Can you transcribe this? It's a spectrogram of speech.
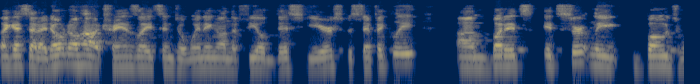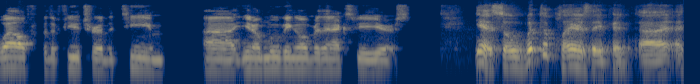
like I said, I don't know how it translates into winning on the field this year specifically, um, but it's it certainly bodes well for the future of the team. Uh, you know, moving over the next few years. Yeah. So with the players they picked, uh,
